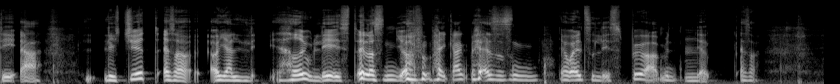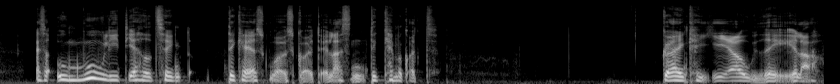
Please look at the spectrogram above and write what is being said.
det er legit, altså, og jeg, havde jo læst, eller sådan, jeg var i gang med, altså sådan, jeg var altid læst bøger, men mm. jeg, altså, altså umuligt, jeg havde tænkt, det kan jeg sgu også godt, eller sådan, det kan man godt gøre en karriere ud af, eller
